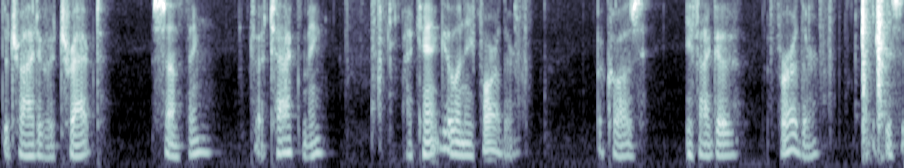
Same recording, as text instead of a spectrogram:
to try to attract something to attack me, I can't go any farther because if I go further, if this,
